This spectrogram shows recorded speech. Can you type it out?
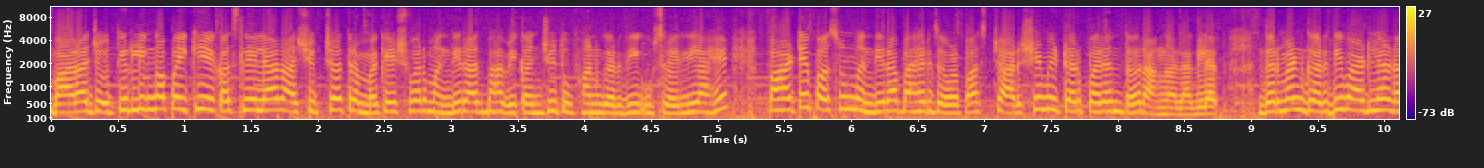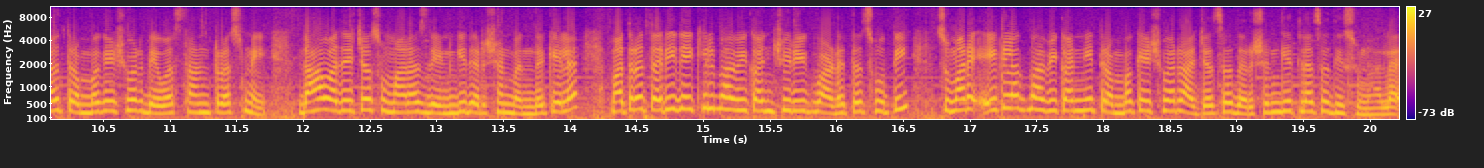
बारा ज्योतिर्लिंगापैकी एक असलेल्या नाशिकच्या त्र्यंबकेश्वर मंदिरात भाविकांची तुफान गर्दी उसळली आहे. पहाटेपासून मंदिराबाहेर जवळपास चारशे मीटरपर्यंत रांगा लागल्यात. दरम्यान गर्दी वाढल्यानं त्र्यंबकेश्वर देवस्थान ट्रस्टने दहा वाजेच्या सुमारास देणगी दर्शन बंद केलं. मात्र तरी देखील भाविकांची रीक वाढतच होती. सुमारे एक लाख भाविकांनी त्र्यंबकेश्वर राजाचं दर्शन घेतल्याचं दिसून आलंय.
